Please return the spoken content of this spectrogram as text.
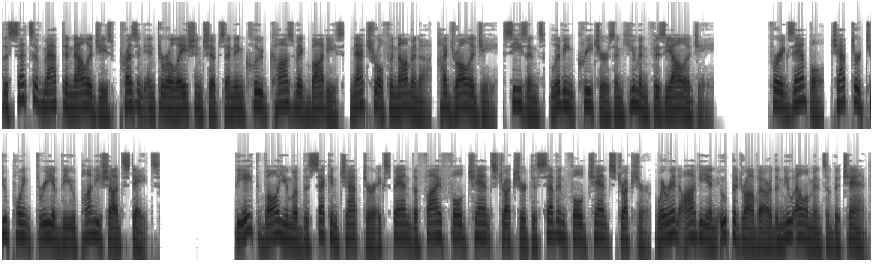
The sets of mapped analogies present interrelationships and include cosmic bodies, natural phenomena, hydrology, seasons, living creatures and human physiology. For example, Chapter 2.3 of the Upanishad states, The eighth volume of the second chapter expand the five-fold chant structure to seven-fold chant structure, wherein Adi and Upadrava are the new elements of the chant.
